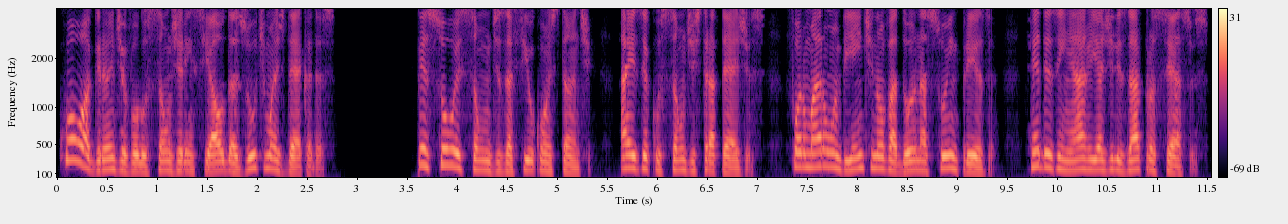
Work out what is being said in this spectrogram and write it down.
Qual a grande evolução gerencial das últimas décadas? Pessoas são um desafio constante, a execução de estratégias, formar um ambiente inovador na sua empresa, redesenhar e agilizar processos,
